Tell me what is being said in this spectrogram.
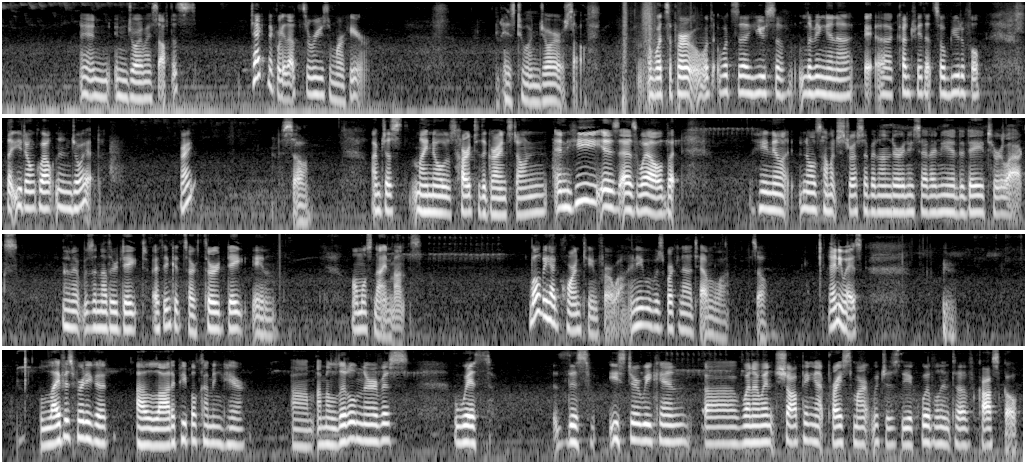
and enjoy myself. That's technically that's the reason we're here is to enjoy ourselves. What's the per, what, what's the use of living in a, a country that's so beautiful that you don't go out and enjoy it, right? So, I'm just my nose hard to the grindstone, and he is as well. But he know, knows how much stress I've been under, and he said I needed a day to relax. And it was another date. I think it's our third date in almost nine months. Well, we had quarantine for a while, and he was working out of town a lot. So, anyways, life is pretty good. A lot of people coming here. Um, I'm a little nervous with this Easter weekend uh, when I went shopping at PriceSmart, which is the equivalent of Costco.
